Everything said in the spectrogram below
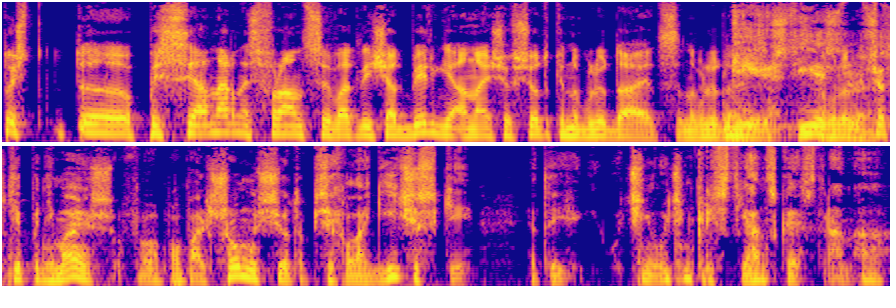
То есть э, пассионарность Франции, в отличие от Бельгии, она еще все-таки наблюдается, наблюдается. Есть, есть. Все-таки, понимаешь, по, по большому счету, психологически, это очень-очень крестьянская страна.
